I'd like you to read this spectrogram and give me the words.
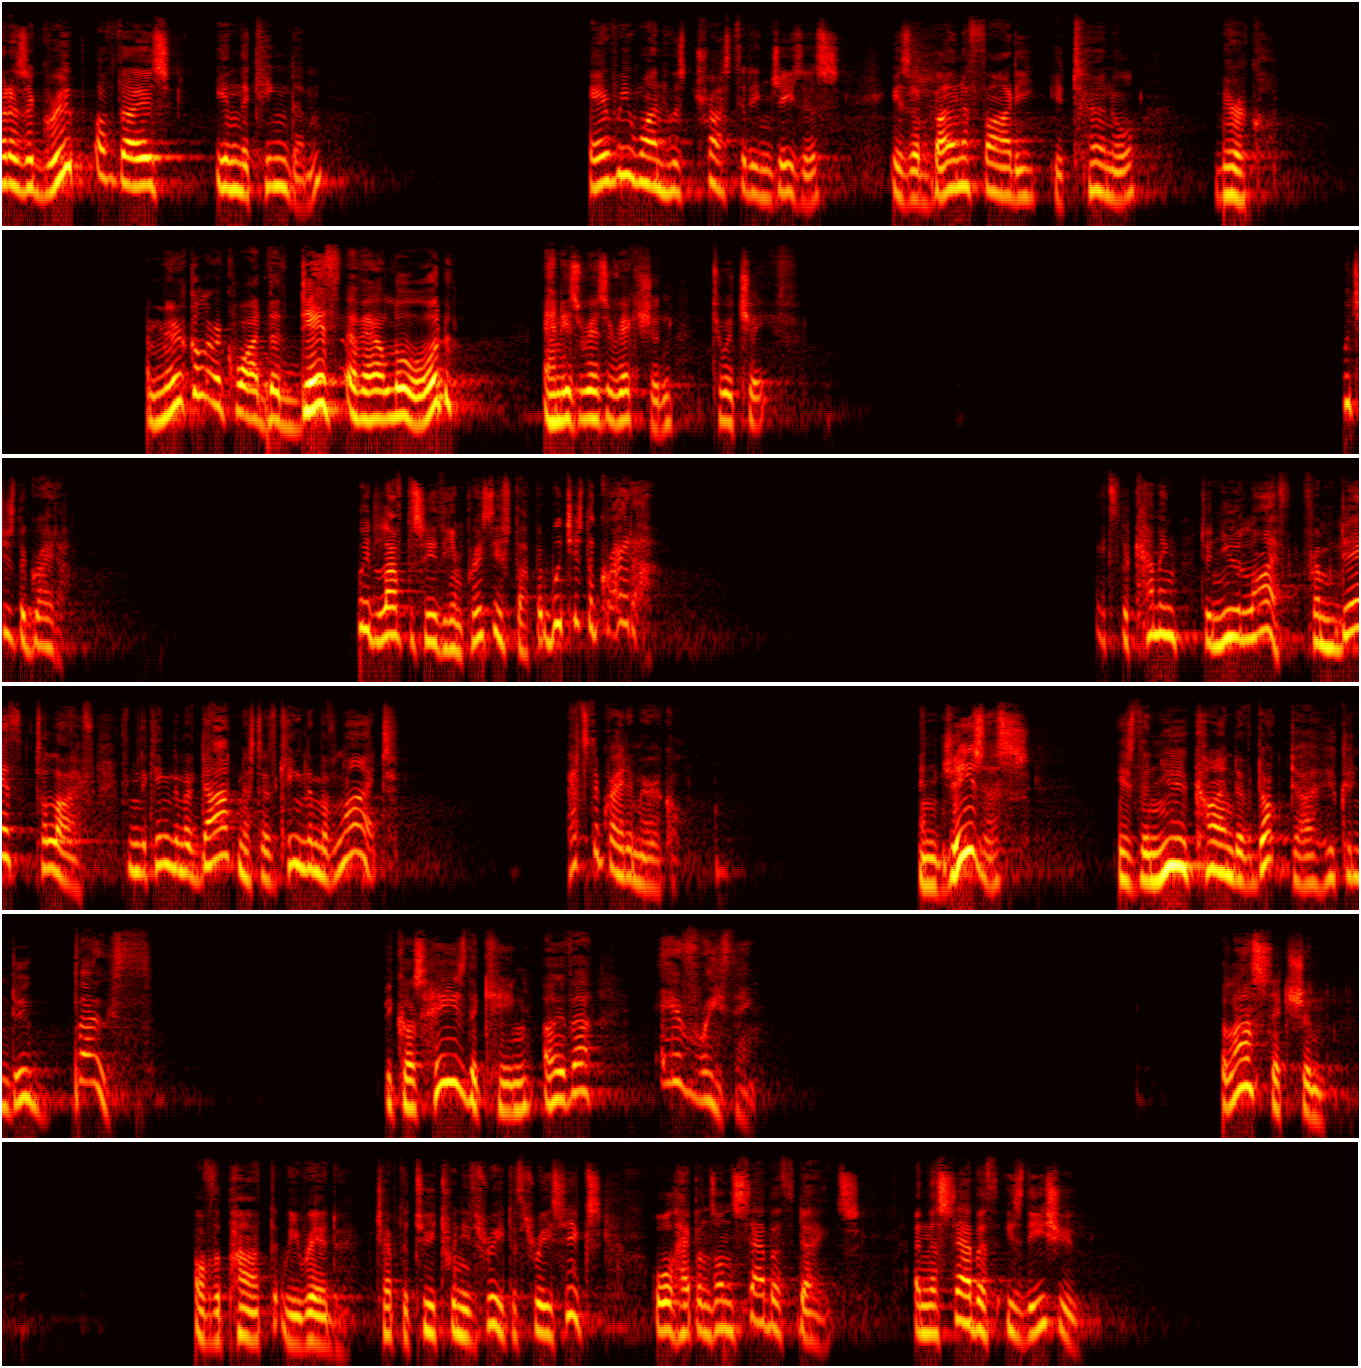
But as a group of those in the kingdom, everyone who has trusted in Jesus is a bona fide eternal miracle. A miracle that required the death of our Lord and his resurrection to achieve. Which is the greater? We'd love to see the impressive stuff, but which is the greater? It's the coming to new life, from death to life, from the kingdom of darkness to the kingdom of light. That's the greater miracle. And Jesus is the new kind of doctor who can do both. Because he's the king over everything. The last section of the part that we read, chapter 2, 23 to 3 6, all happens on Sabbath days. And the Sabbath is the issue.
